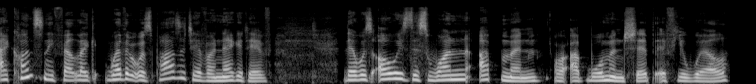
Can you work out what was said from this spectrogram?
I constantly felt like whether it was positive or negative, there was always this one upman or upwomanship, if you will,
